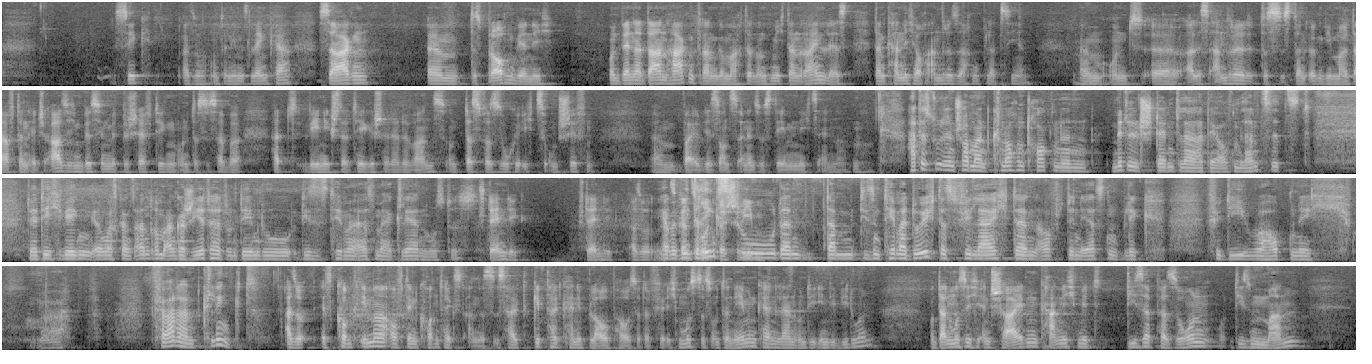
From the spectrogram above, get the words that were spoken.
SIG, also Unternehmenslenker, sagen, ähm, das brauchen wir nicht. Und wenn er da einen Haken dran gemacht hat und mich dann reinlässt, dann kann ich auch andere Sachen platzieren. Ähm, und äh, alles andere, das ist dann irgendwie mal, darf dann HR sich ein bisschen mit beschäftigen und das ist aber, hat wenig strategische Relevanz und das versuche ich zu umschiffen. Ähm, weil wir sonst an den Systemen nichts ändern. Mhm. Hattest du denn schon mal einen knochentrockenen Mittelständler, der auf dem Land sitzt, der dich wegen irgendwas ganz anderem engagiert hat und dem du dieses Thema erstmal erklären musstest? Ständig. Ständig. Also ja, aber wie dringst du dann, dann mit diesem Thema durch, das vielleicht dann auf den ersten Blick für die überhaupt nicht ja, fördernd klingt? Also es kommt immer auf den Kontext an. Es halt, gibt halt keine Blaupause dafür. Ich muss das Unternehmen kennenlernen und die Individuen. Und dann muss ich entscheiden, kann ich mit dieser Person, diesem Mann,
